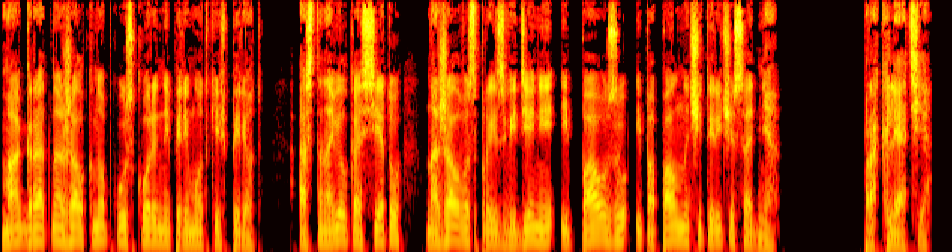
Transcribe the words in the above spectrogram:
Макград нажал кнопку ускоренной перемотки вперед, остановил кассету, нажал воспроизведение и паузу и попал на 4 часа дня. Проклятье!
